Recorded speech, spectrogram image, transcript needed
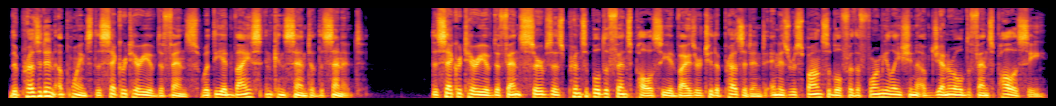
The President appoints the Secretary of Defense with the advice and consent of the Senate. The Secretary of Defense serves as principal defense policy advisor to the President and is responsible for the formulation of general defense policy,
